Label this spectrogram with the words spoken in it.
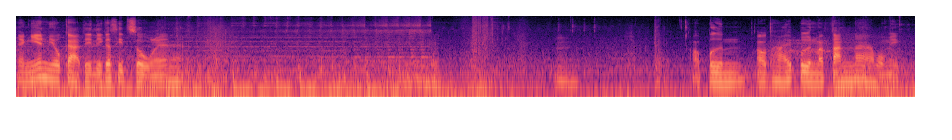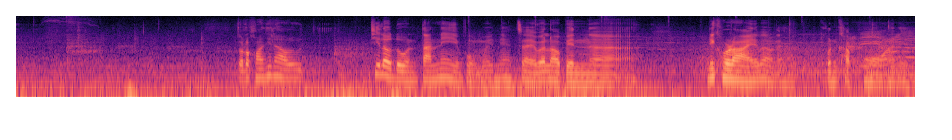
อย่างนี้มันมีโอกาสติดลิขสิทธิ์สูงเลยนะเนี่ยเอาปืน เอาท้ายปืนมาตันหน้าผมอีก ตัวละครที่เราที่เราโดนตันนี่ผมไม่แน่ใจว่าเราเป็นอ่า นิโคลายหรือเปล่านะครับคนขับหอนั่นเอง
